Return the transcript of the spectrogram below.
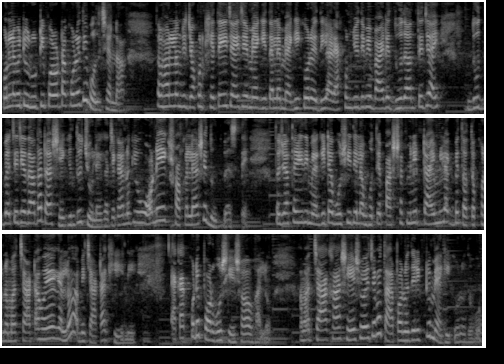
বললাম, একটু রুটি পরোটা করে দিই বলছে, না। তো ভাবলাম যে যখন খেতেই চাইছে ম্যাগি, তাহলে ম্যাগি করে দিই। আর এখন যদি আমি বাইরে দুধ আনতে যাই, দুধ বেচে যে দাদাটা, সে কিন্তু চলে গেছে। কেন কি ও অনেক সকালে আসে দুধ বেচতে। তো যথারীতি ম্যাগিটা বসিয়ে দিলাম। হতে পাঁচ সাত মিনিট টাইম লাগবে। ততক্ষণ আমার চাটা হয়ে গেল, আমি চাটা খেয়ে নিই। এক এক করে পর্ব শেষ হওয়া ভালো। আমার চা খাওয়া শেষ হয়ে যাবে, তারপর ওদের একটু ম্যাগি করে দেবো।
